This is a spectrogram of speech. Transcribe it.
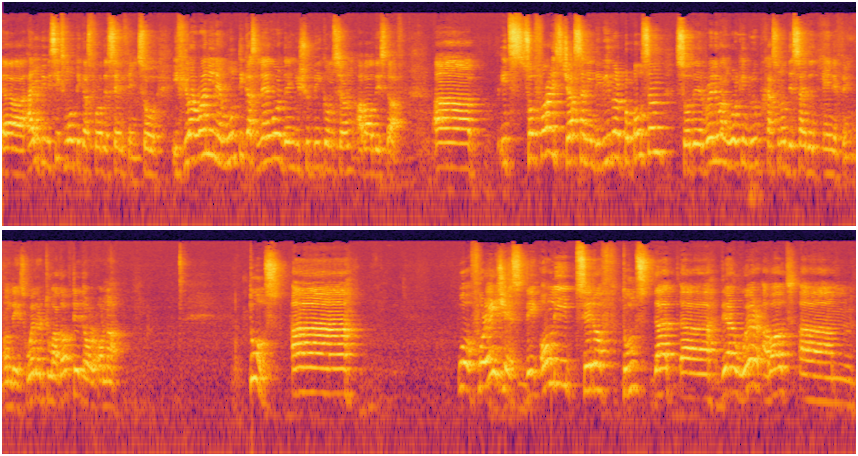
uh, IPv6 multicast for the same thing. So if you are running a multicast network, then you should be concerned about this stuff. Uh, it's so far it's just an individual proposal, so the relevant working group has not decided anything on this, whether to adopt it or, or not. Tools. Uh, well, for ages, the only set of tools that uh, are aware about um,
